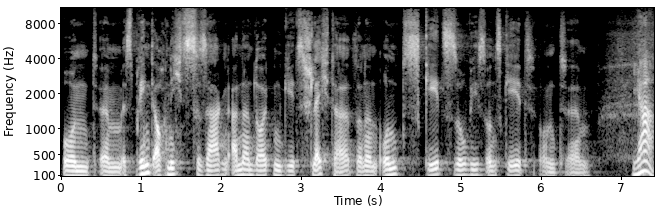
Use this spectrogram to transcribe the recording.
Und ähm, es bringt auch nichts zu sagen, anderen Leuten geht's schlechter, sondern uns geht's so, wie es uns geht. Und ähm, ja,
